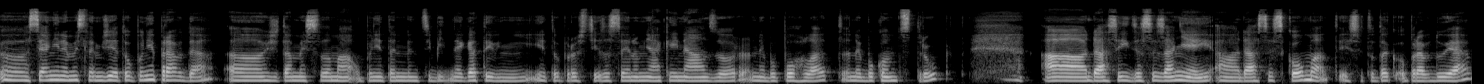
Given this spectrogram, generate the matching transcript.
uh, si ani nemyslím, že je to úplně pravda, uh, že ta mysl má úplně tendenci být negativní. Je to prostě zase jenom nějaký názor nebo pohled nebo konstrukt. A dá se jít zase za něj a dá se zkoumat, jestli to tak opravdu je.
